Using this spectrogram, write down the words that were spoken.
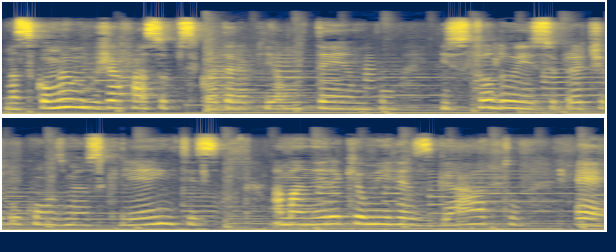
Mas como eu já faço psicoterapia há um tempo, estudo isso e pratico com os meus clientes, a maneira que eu me resgato é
